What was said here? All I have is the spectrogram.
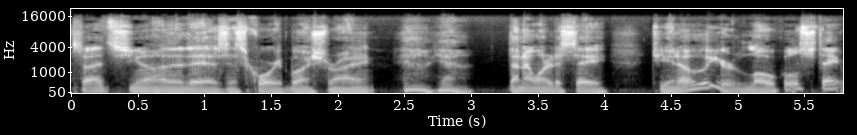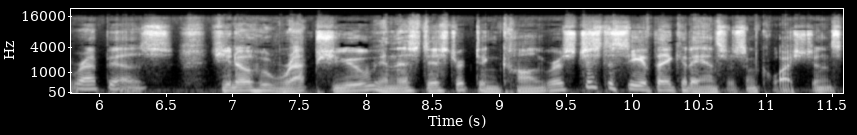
so that's, you know who it is. It's Cori Bush, right? Yeah, yeah. Then I wanted to say, do you know who your local state rep is? Do you know who reps you in this district in Congress? Just to see if they could answer some questions.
